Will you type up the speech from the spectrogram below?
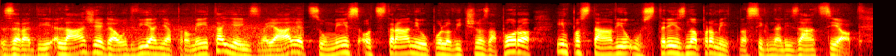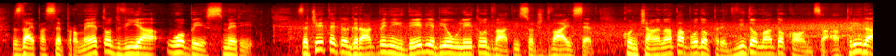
Zaradi lažjega odvijanja prometa je izvajalec vmes odstranil polovično zaporo in postavil ustrezno prometno signalizacijo. Zdaj pa se promet odvija v obe smeri. Začetek gradbenih del je bil v letu 2020, končana pa bodo predvidoma do konca aprila,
